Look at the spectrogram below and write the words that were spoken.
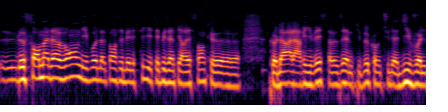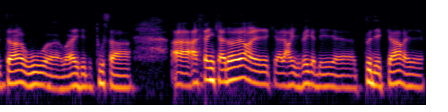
le format d'avant, au niveau de la planche des belles filles, était plus intéressant que, que là, à l'arrivée, ça faisait un petit peu comme tu l'as dit, Vuelta, où euh, voilà, ils étaient tous à, à, à 5 à l'heure et qu'à l'arrivée, il y a des, euh, peu d'écart et,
